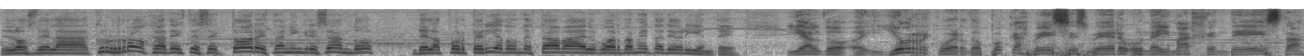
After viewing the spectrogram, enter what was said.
los de la Cruz Roja de este sector, están ingresando de la portería donde estaba el guardameta de Oriente. Y Aldo, eh, yo recuerdo pocas veces ver una imagen de esta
